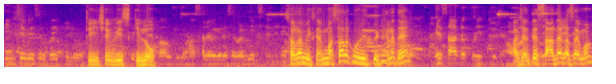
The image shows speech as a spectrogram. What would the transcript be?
तीनशे वीस रुपये किलो. तीनशे वीस किलो. पाव किलो. मसाला वगैरे सगळं मिक्स आहे. सगळं मिक्स आहे. मसाला कोळीत पीठ आहे ना ते? हे साधं पीठ आहे. अच्छा ते साधं कसं आहे मग?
